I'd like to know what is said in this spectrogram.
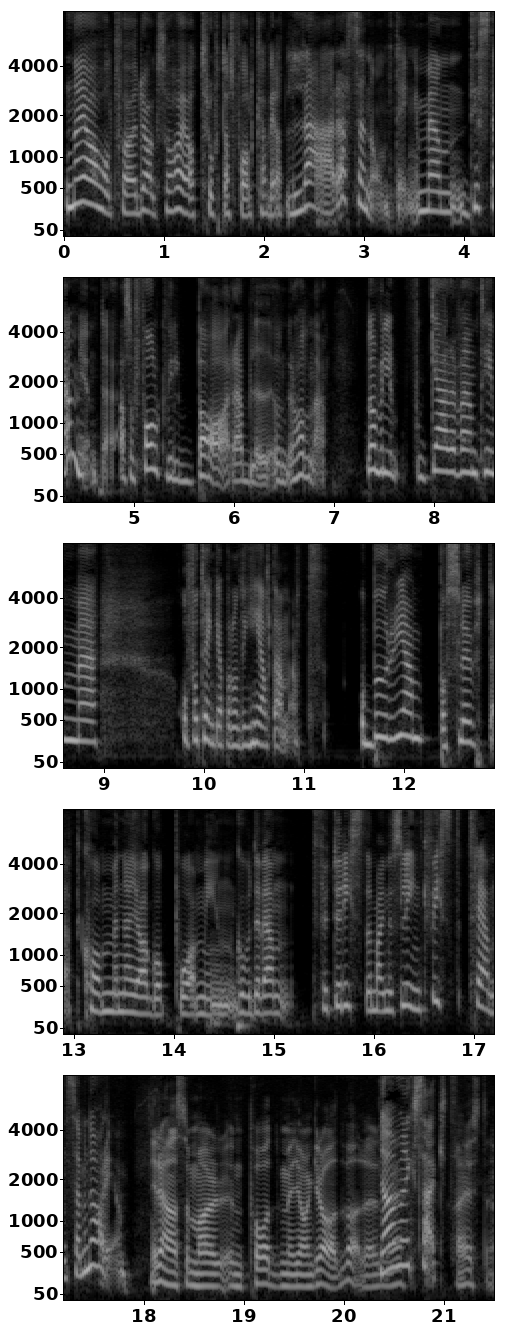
När jag har hållit föredrag så har jag trott att folk har velat lära sig någonting. Men det stämmer ju inte. Alltså folk vill bara bli underhållna. De vill få garva en timme och få tänka på någonting helt annat. Och början på slutet kommer när jag går på min gode vän futuristen Magnus Lindqvist trendseminarium. Är det han som har en podd med Jan Gradvall? eller? Ja men exakt. Ja, just det.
